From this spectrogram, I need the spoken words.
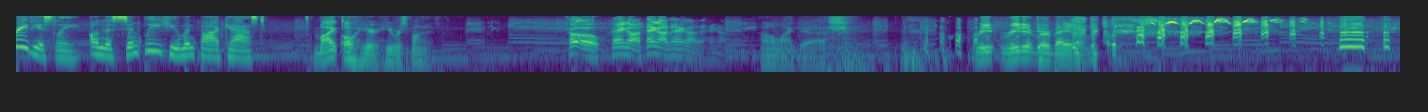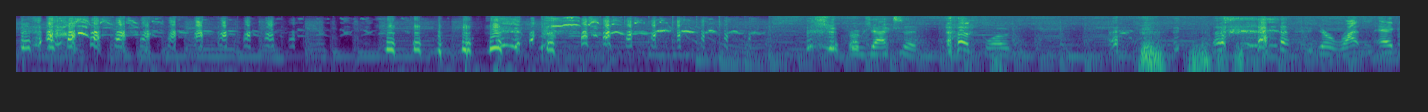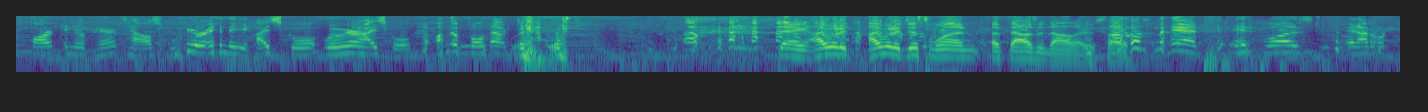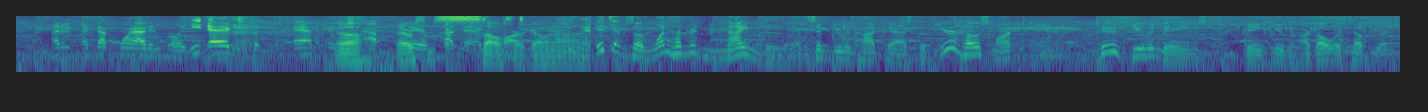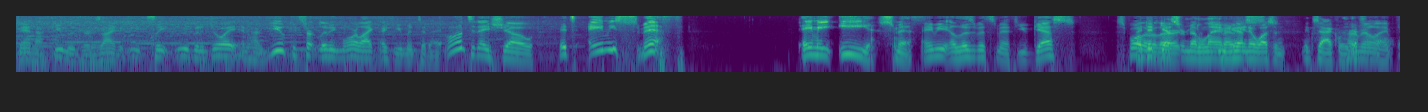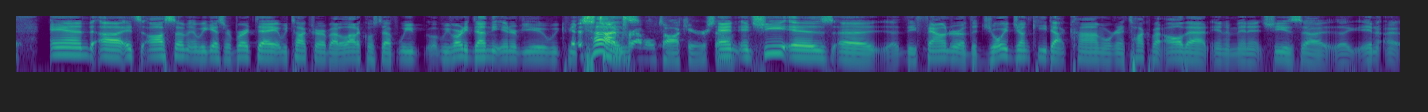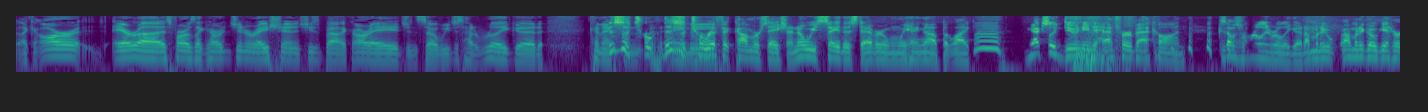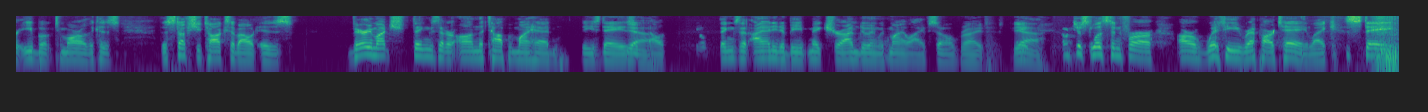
Previously on the Simply Human podcast. Mike, oh, here, he responded. Uh oh, hang on, hang on, hang on, hang on. Oh my gosh. read, read it verbatim. From Jackson, quote. Your rotten egg fart in your parents' house when we were in the high school when we were in high school on the fold out couch. Dang, I would have I would have just won a thousand dollars. Oh man, it was, and I don't. I didn't at that point. I didn't really eat eggs, but man, it was ugh, there was some a rotten egg sulfur fart. going on. It's episode 190 of the Simply Human Podcast with your host Mark and two human beings being human. Our goal is to help you understand how humans are designed to eat, sleep, move, and enjoy, and how you can start living more like a human today. On today's show, it's Amy Smith, Amy E. Smith. Amy Elizabeth Smith. You guess. Spoiler I did alert. guess her middle name. I mean, it wasn't exactly her middle name. And uh, it's awesome, and we guess her birthday, and we talked to her about a lot of cool stuff. We've we've already done the interview. We, Yeah, because this time travel talk here. So and and she is uh, the founder of the joyjunkie.com. We're going to talk about all that in a minute. She's uh, in uh, like our era as far as like our generation, and she's about like our age, and so we just had a really good connection. this is a ter- this is a terrific conversation. I know we say this to everyone when we hang up, but like Eh, we actually do need to have her back on because that was really really good. I'm gonna I'm gonna go get her ebook tomorrow because the stuff she talks about is very much things that are on the top of my head these days Yeah. about you know, things that I need to be make sure I'm doing with my life. So right? Yeah. don't just listen for our our witty repartee. Like stay.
